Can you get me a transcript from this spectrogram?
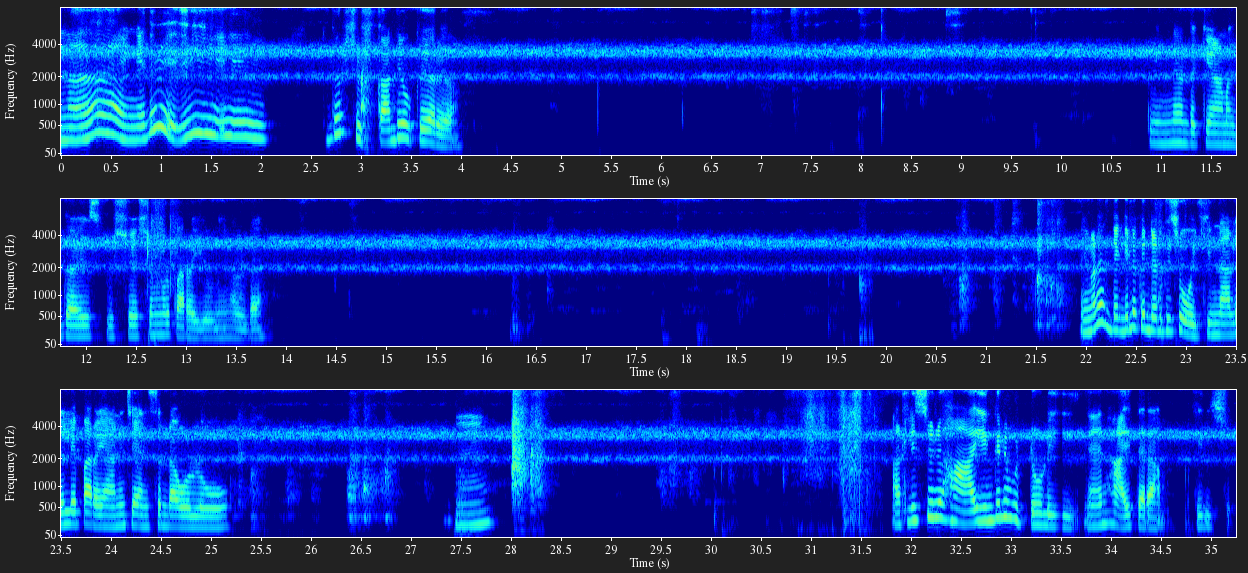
ആ, എങ്ങനെ വരി? എന്തൊരു ശുഷ്കാന്തി ഒക്കെ അറിയോ? പിന്നെ എന്തൊക്കെയാണ് ഗൈസ് വിശേഷങ്ങൾ പറയൂ നിങ്ങളുടെ നിങ്ങൾ എന്തെങ്കിലുമൊക്കെ എന്റെ അടുത്ത് ചോദിക്കുന്നാലല്ലേ പറയാനും ചാൻസ് ഉണ്ടാവുള്ളൂ. അറ്റ്ലീസ്റ്റ് ഒരു ഹായ് എങ്കിലും വിട്ടോളി. ഞാൻ ഹായ് തരാം. തിരിച്ചു.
